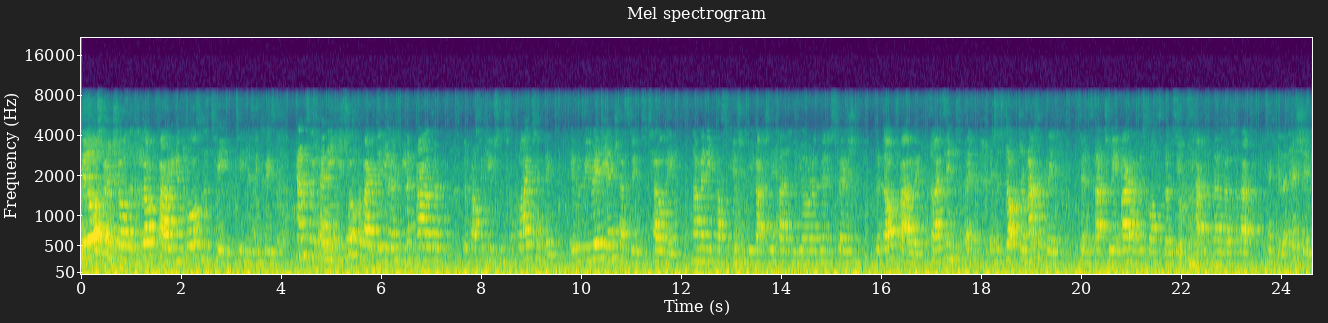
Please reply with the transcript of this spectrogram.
we'll also ensure that the dog fouling enforcement team, team is increased. Councillor Kenny, you talk about that you're going to be proud of the prosecutions for fly tipping. It would be really interesting to tell me how many prosecutions we've actually had under your administration for dog fouling, because I seem to think it has dropped dramatically since actually I have responsibility as a cabinet member for that particular issue.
